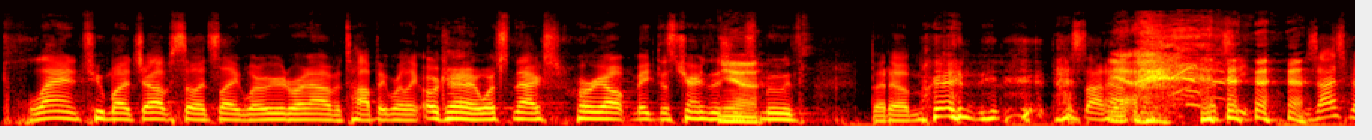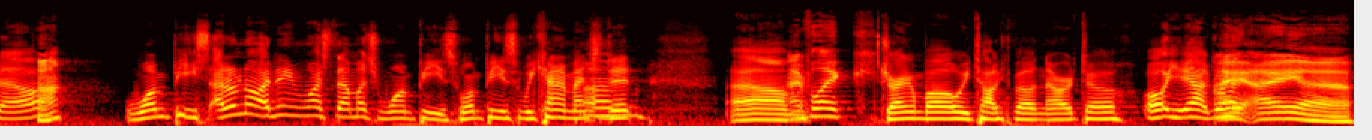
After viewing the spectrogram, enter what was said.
plan too much up, so it's like when we run out of a topic, we're like, okay, what's next? Hurry up, make this transition Yeah. smooth. But um, that's not Yeah. happening. Let's see. Does that spell Huh? One Piece? I don't know. I didn't even watch that much One Piece. One Piece. We kind of mentioned it. Um, I've like Dragon Ball. We talked about Naruto. Oh yeah, go ahead. I, I uh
